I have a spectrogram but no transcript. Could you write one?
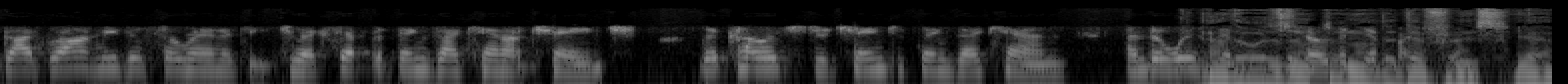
God grant me the serenity to accept the things I cannot change, the courage to change the things I can, and the wisdom, and the wisdom to know, to the, know difference. the difference. Yeah.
